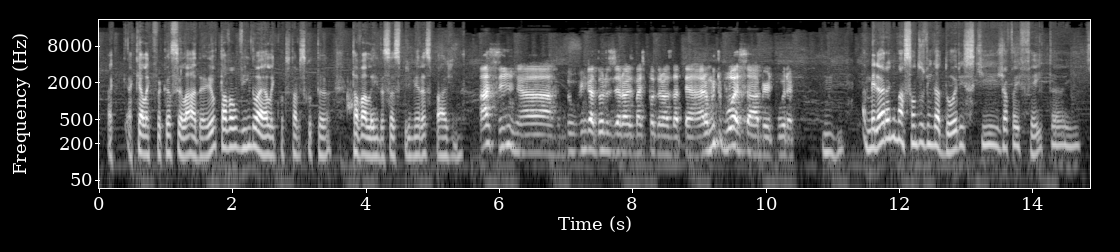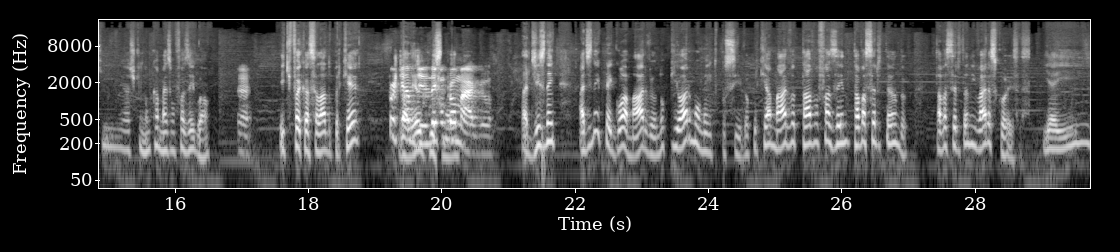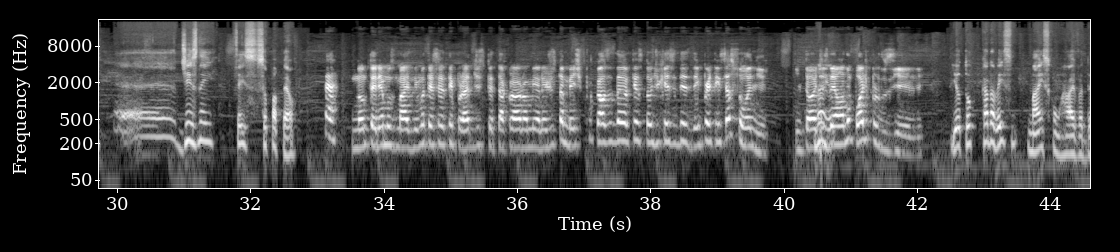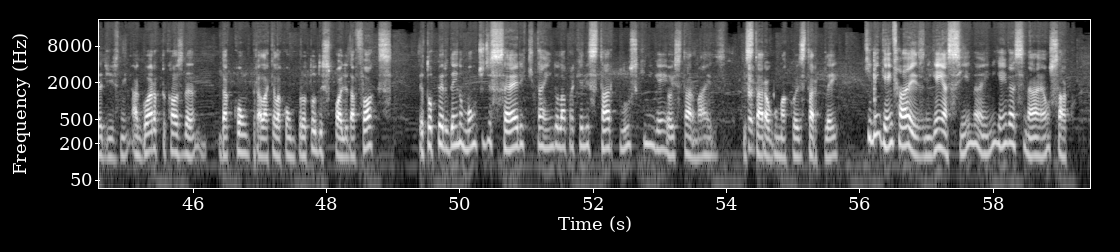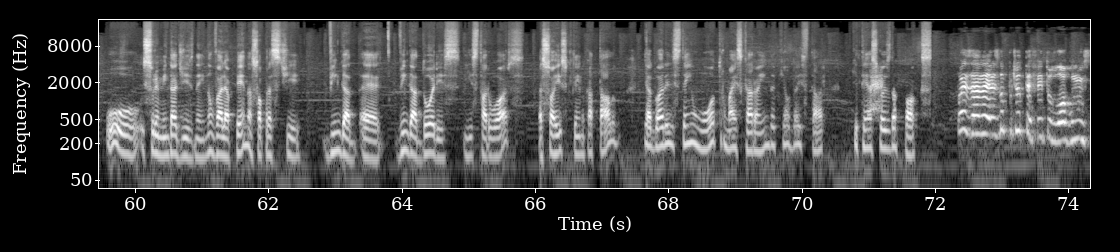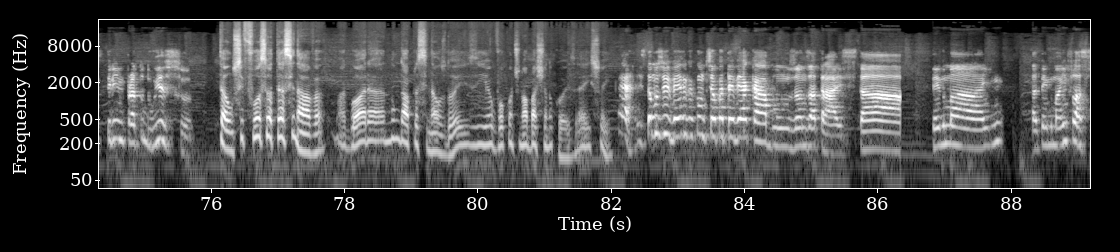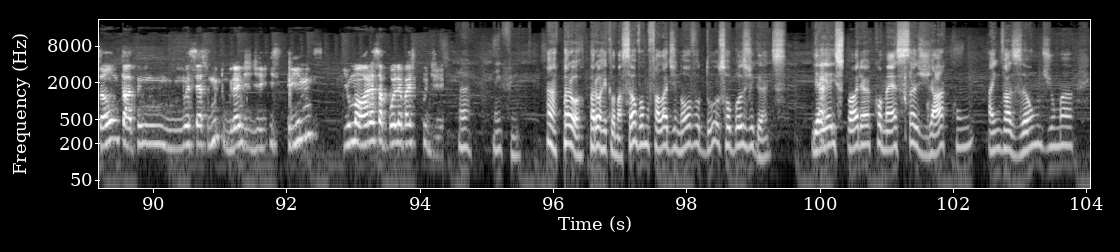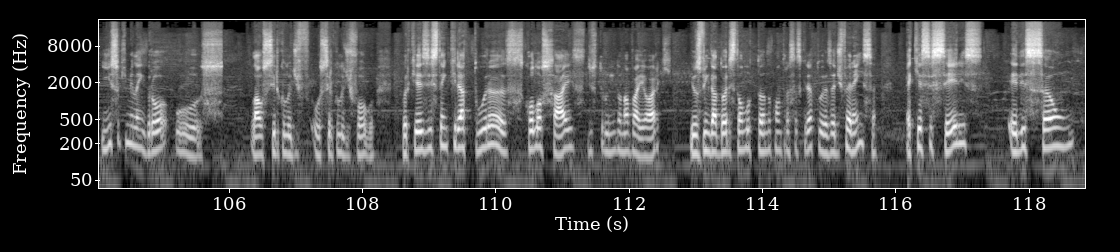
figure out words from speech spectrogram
Aquela que foi cancelada? Eu tava ouvindo ela enquanto tava escutando, tava lendo essas primeiras páginas. Ah, sim, a do Vingadores dos Heróis Mais Poderosos da Terra. Era muito boa essa abertura. Uhum a melhor animação dos Vingadores que já foi feita e que acho que nunca mais vão fazer igual. É. E que foi cancelado por quê? Porque Valeu, a Disney, Disney comprou Marvel. A Disney, a Disney pegou a Marvel no pior momento possível, porque a Marvel tava fazendo, tava acertando, tava acertando em várias coisas. E aí, é, Disney fez seu papel. É, não teremos mais nenhuma terceira temporada de Espetacular Homem-Aranha justamente por causa da questão de que esse desenho pertence à Sony. Então a não, Disney eu... ela não pode produzir ele. E eu tô cada vez mais com raiva da Disney. Agora, por causa da, da compra lá que ela comprou todo o espólio da Fox, eu tô perdendo um monte de série que tá indo lá para aquele Star Plus que ninguém, ou Star Mais, Star alguma coisa, Star Play, que ninguém faz, ninguém assina e ninguém vai assinar, é um saco. O streaming da Disney não vale a pena só para assistir Vinga, é, Vingadores e Star Wars, é só isso que tem no catálogo. E agora eles têm um outro mais caro ainda, que é o da Star, que tem as coisas da Fox. Pois é, né? Eles não podiam ter feito logo um stream para tudo isso. Então, se fosse eu até assinava. Agora não dá para assinar os dois e eu vou continuar baixando coisa. É isso aí. É, estamos vivendo o que aconteceu com a TV a cabo uns anos atrás. Está tendo uma tá tendo uma inflação, tá tendo um excesso muito grande de streamings e uma hora essa bolha vai explodir. É, enfim. Ah, parou, parou a reclamação. Vamos falar de novo dos robôs gigantes. E aí a história começa já com a invasão de uma. E isso que me lembrou os lá o círculo de, o círculo de fogo, porque existem criaturas colossais destruindo Nova York e os Vingadores estão lutando contra essas criaturas. A diferença é que esses seres eles são é,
